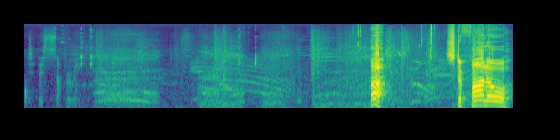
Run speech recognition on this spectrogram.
End this suffering. Ah! Stefano...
